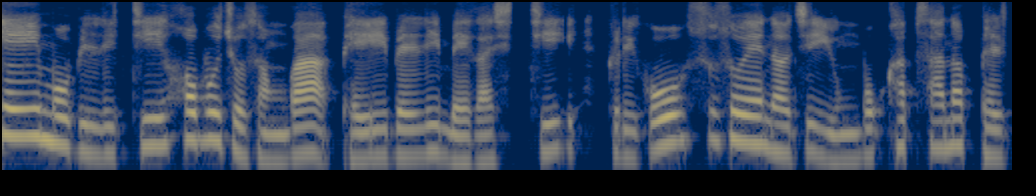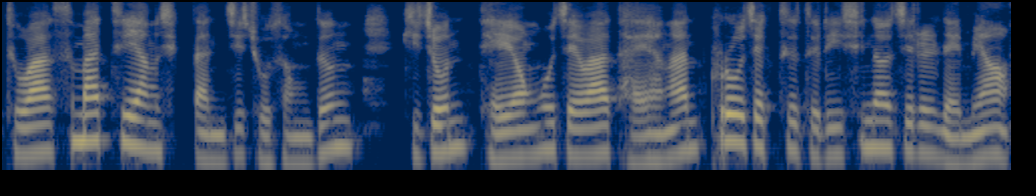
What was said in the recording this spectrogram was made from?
K모빌리티 허브 조성과 베이밸리 메가시티 그리고 수소에너지 융복합 산업벨트와 스마트 양식단지 조성 등 기존 대형 호재와 다양한 프로젝트들이 시너지를 내며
